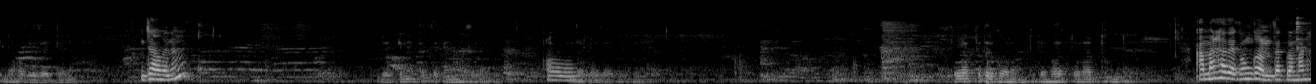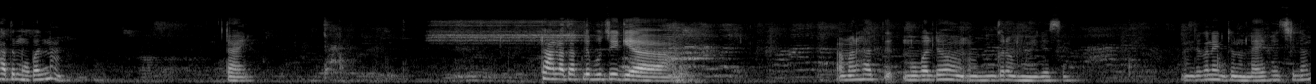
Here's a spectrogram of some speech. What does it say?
এলে হবে যাইতে না। যাবে না? দেখি না তাতে কেন আসে যাবে ও। তোর তোদের গরম তোদের হয় তোর ঠান্ডা আমার হাত এখন গরম থাকবে আমার হাতে মোবাইল না? তাই। ঠান্ডা থাকলে বুঝে গিয়া আমার হাতে মোবাইলটা অনেক গরম হয়ে গেছে। আমি যখন একজন লাইভ হয়েছিলাম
